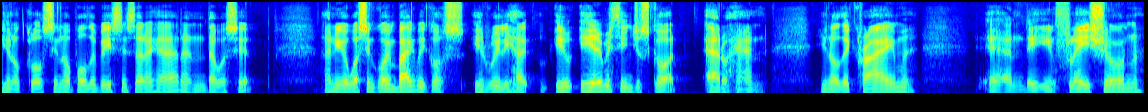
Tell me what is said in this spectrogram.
you know, closing up all the business that I had, and that was it. I knew I wasn't going back because it really had it, everything just got out of hand. You know, the crime and the inflation,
